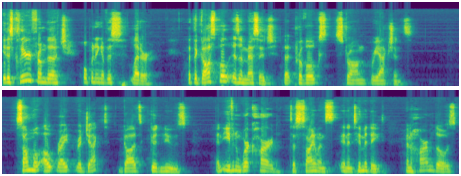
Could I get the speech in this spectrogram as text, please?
It is clear from the opening of this letter that the gospel is a message that provokes strong reactions. Some will outright reject God's good news and even work hard to silence and intimidate and harm those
